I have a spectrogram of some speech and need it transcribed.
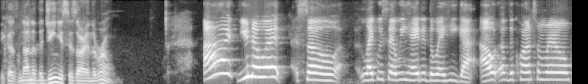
because none of the geniuses are in the room. I, you know what? So, like we said, we hated the way he got out of the quantum realm.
